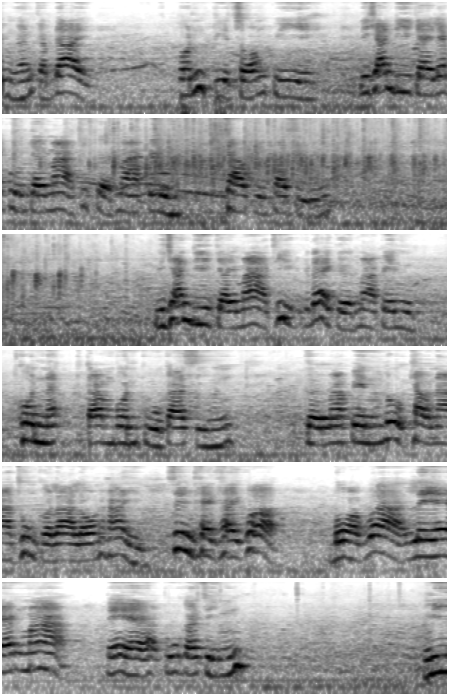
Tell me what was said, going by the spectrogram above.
เหมือนกับได้ ผลผลิตสองปี ดิฉันดีใจและภูมิใจมากที่เกิดมาเป็นชาวภูกาสิงห์ดิฉันดีใจมากที่ได้เกิดมาเป็นคนนะตำบลกู่กาสิงเกิดมาเป็นลูกชาวนาทุ่งกะลาร้องไห้ ซึ่งใครๆก็ บอกว่าแรงมาก แต่กูกาสิงมี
